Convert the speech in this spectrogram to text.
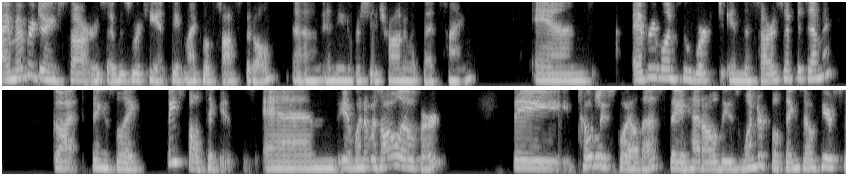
I remember during SARS, I was working at St. Michael's Hospital um, in the University of Toronto at that time. And everyone who worked in the SARS epidemic got things like baseball tickets. And you know, when it was all over, they totally spoiled us. They had all these wonderful things. Oh, here's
